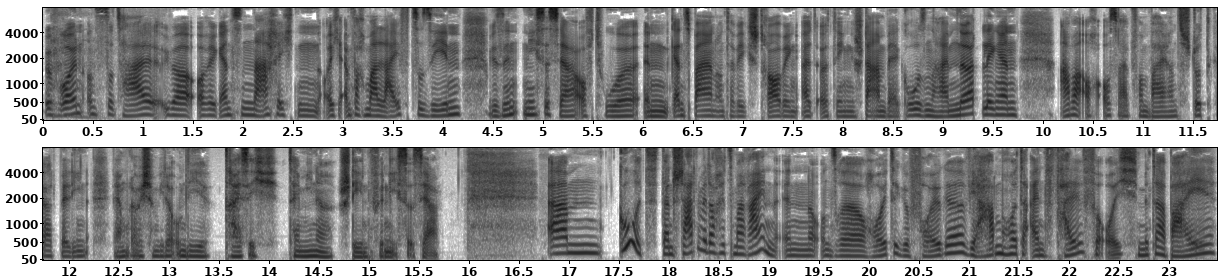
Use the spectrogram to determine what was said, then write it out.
Wir freuen uns total über eure ganzen Nachrichten, euch einfach mal live zu sehen. Wir sind nächstes Jahr auf Tour in ganz Bayern unterwegs, Straubing, Altötting, Starnberg, Rosenheim, Nördlingen, aber auch außerhalb von Bayerns, Stuttgart, Berlin. Wir haben, glaube ich, schon wieder um die 30 Termine stehen für nächstes Jahr. Ähm, gut, dann starten wir doch jetzt mal rein in unsere heutige Folge. Wir haben heute einen Fall für euch mit dabei.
